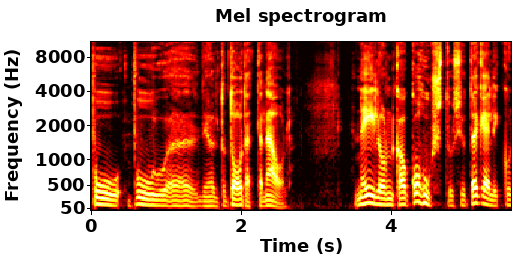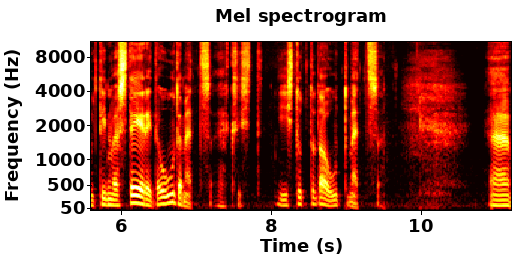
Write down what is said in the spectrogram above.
puu, puu äh, nii-öelda toodete näol neil on ka kohustus ju tegelikult investeerida uude metsa, ehk siis istutada uut metsa. Äh,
